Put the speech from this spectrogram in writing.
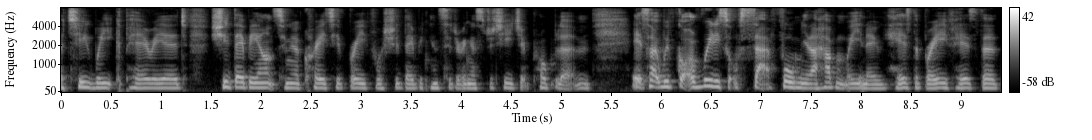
a two week period. Should they be answering a creative brief or should they be considering a strategic problem? It's like we've got a really sort of set formula, haven't we? You know, here's the brief, here's the,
